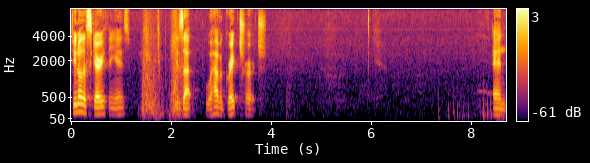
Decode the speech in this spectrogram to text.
Do you know the scary thing is? Is that we'll have a great church. And,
